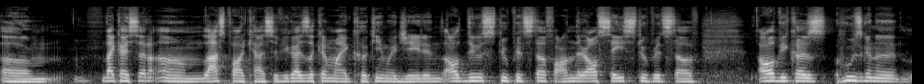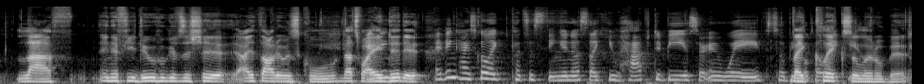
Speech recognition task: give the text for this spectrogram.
Um, like I said, um, last podcast, if you guys look at my cooking with Jaden, I'll do stupid stuff on there. I'll say stupid stuff, all because who's gonna laugh? And if you do, who gives a shit? I thought it was cool. That's why I, think- did it. I think high school like puts this thing in us like you have to be a certain way so people Like clicks like a little bit.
